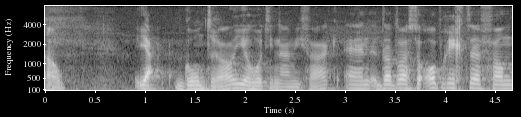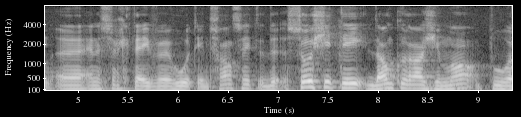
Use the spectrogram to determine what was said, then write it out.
Oh. Ja, Gontran, je hoort die naam niet vaak. En dat was de oprichter van, uh, en dan zeg ik het even hoe het in het Frans heet, de Société d'encouragement pour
